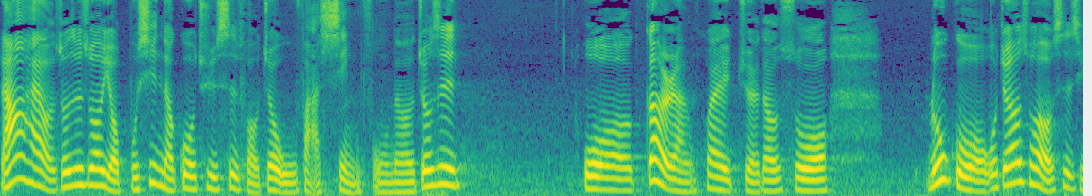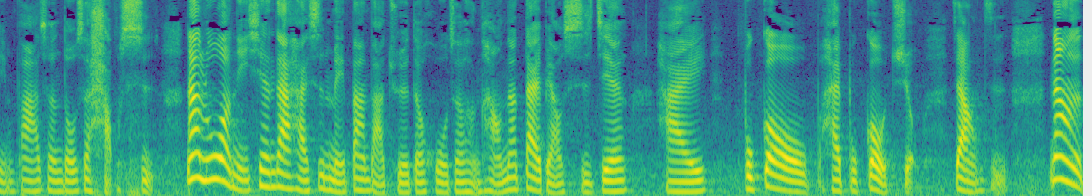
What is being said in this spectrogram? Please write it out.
然后还有就是说，有不幸的过去是否就无法幸福呢？就是。我个人会觉得说，如果我觉得所有事情发生都是好事，那如果你现在还是没办法觉得活着很好，那代表时间还不够，还不够久这样子。那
